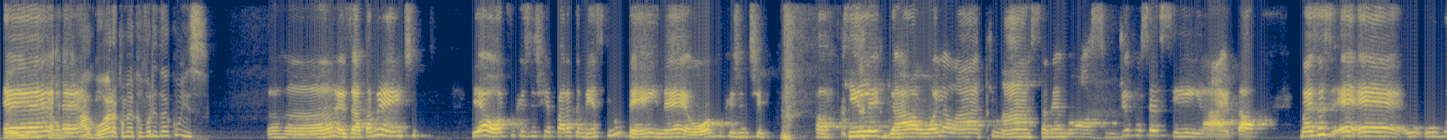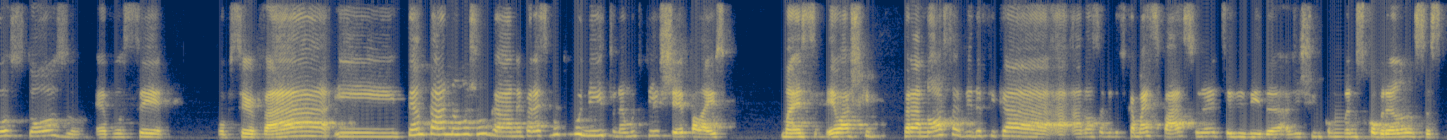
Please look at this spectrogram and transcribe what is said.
É, então, é. agora como é que eu vou lidar com isso? Uhum, exatamente. E é óbvio que a gente repara também as que não tem, né? É óbvio que a gente fala, que legal, olha lá, que massa, né? Nossa, um dia você assim, ai, tal. Mas assim, é, é o, o, gostoso é você observar e tentar não julgar, né? Parece muito bonito, né? Muito clichê falar isso, mas eu acho que para a nossa vida fica a, a, nossa vida fica mais fácil, né, de ser vivida. A gente fica com menos cobranças,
